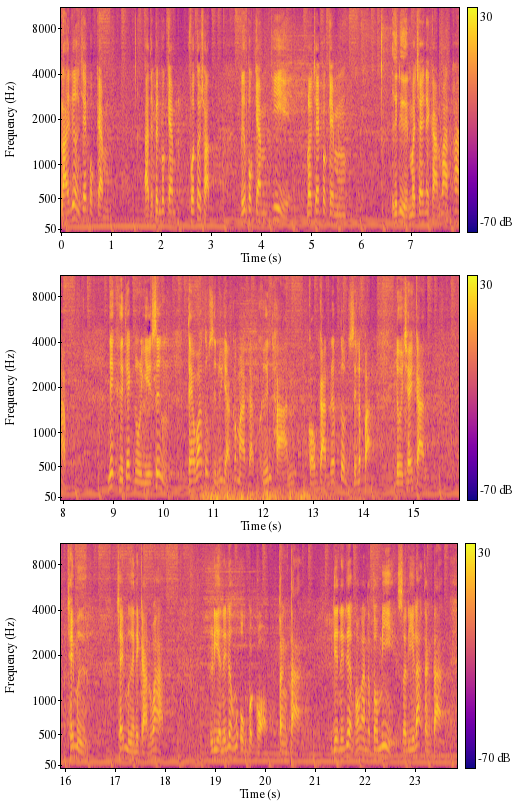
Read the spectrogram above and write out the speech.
หลายเรื่องใช้โปรแกรม อาจจะเป็นโปรแกรม Photoshop หรือโปรแกรมที่เราใช้โปรแกรมอื่นๆ มาใช้ในการวาดภาพ นี่คือเทคโนโลยีซึ่งแต่ว่าทุกสิ่งทุกอย่างก็มาจากพื้นฐานของการเริ่มต้นศิลปะ โดยใช้การใช้มือใช้มือในการวาด เรียนในเรื่องขององค์ประกอบต่างๆ เรียนในเรื่องของอันาโตมีสรีระต่างๆ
